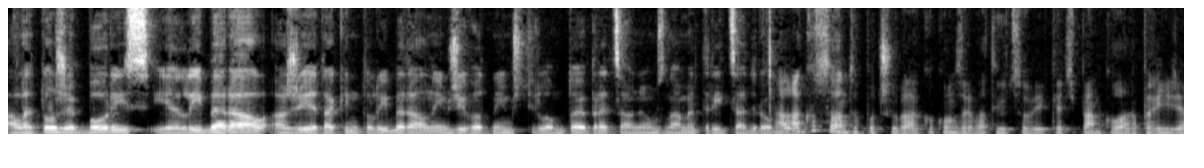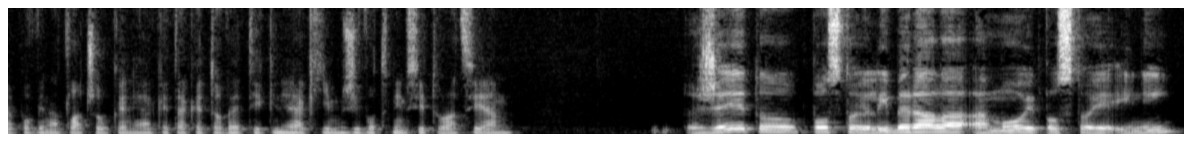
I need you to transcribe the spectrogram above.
ale to, že Boris je liberál a žije takýmto liberálnym životným štýlom, to je predsa o ňom známe 30 rokov. A ako sa vám to počúva ako konzervatívcovi, keď pán Kolár príde a povie na tlačovke nejaké takéto vety k nejakým životným situáciám? Že je to postoj liberála a môj postoj je iný.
